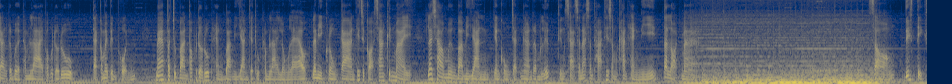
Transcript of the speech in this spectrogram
การระเบิดทำลายพระพุทธรูป แต่ก็ไม่เป็นผล แม้ปัจจุบันพระพุทธรูปแห่งบามิยันจะถูกทำลายลงแล้ว และมีโครงการที่จะก่อสร้างขึ้นใหม่ และชาวเมืองบามิยันยังคงจัดงานรำลึกถึงศาสนสถานที่สำคัญแห่งนี้ตลอดมา 2. District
